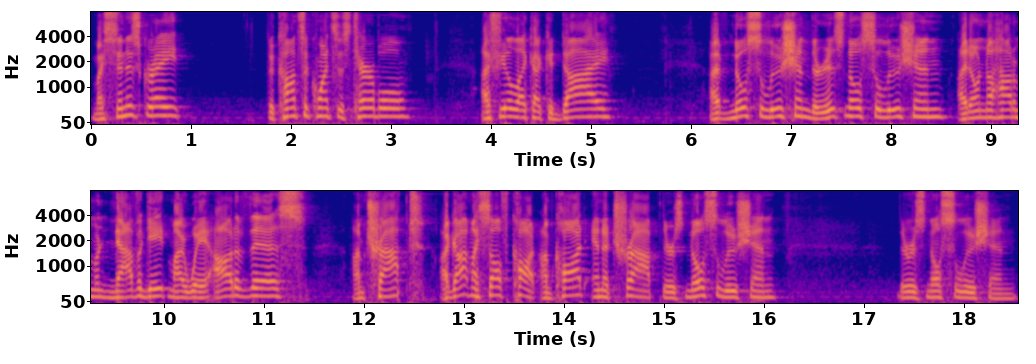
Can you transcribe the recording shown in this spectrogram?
My sin is great. The consequence is terrible. I feel like I could die. I have no solution. There is no solution. I don't know how to navigate my way out of this. I'm trapped. I got myself caught. I'm caught in a trap. There's no solution. There is no solution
